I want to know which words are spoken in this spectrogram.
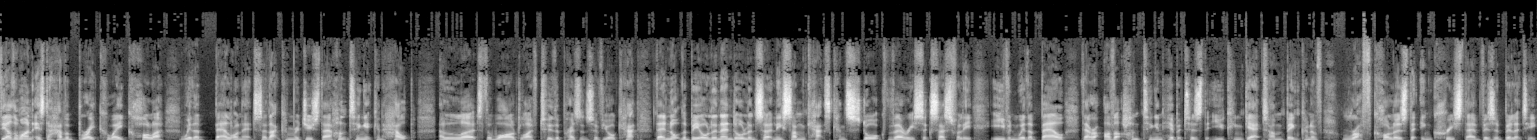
The other one is to have a breakaway collar with a bell on it. So, that can reduce their hunting, it can help alert the wildlife to the presence of your cat. They're not the be all and end all, and certainly some cats can stalk very successfully, even with a bell. There are other hunting inhibitors that you can get, big kind of ruff collars that increase their visibility.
